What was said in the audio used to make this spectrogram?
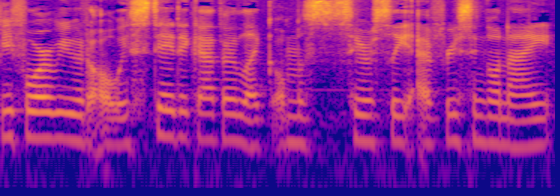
before we would always stay together like almost seriously every single night.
